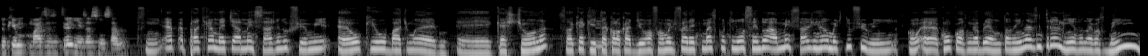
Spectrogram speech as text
do que mais nas entrelinhas, assim, sabe? Sim, é, é praticamente a mensagem do filme é o que o Batman Ego é, questiona, só que aqui tá Uhum. colocado de uma forma diferente, mas continua sendo a mensagem realmente do filme. Com- é, concordo com o Gabriel, não tá nem nas entrelinhas, é um negócio bem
